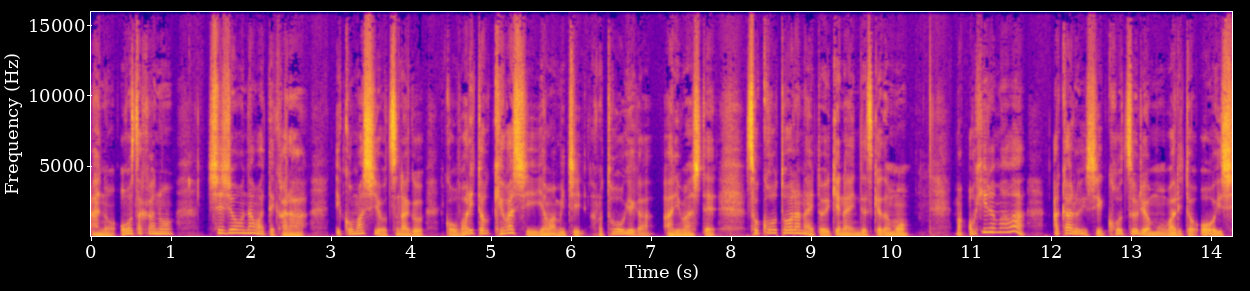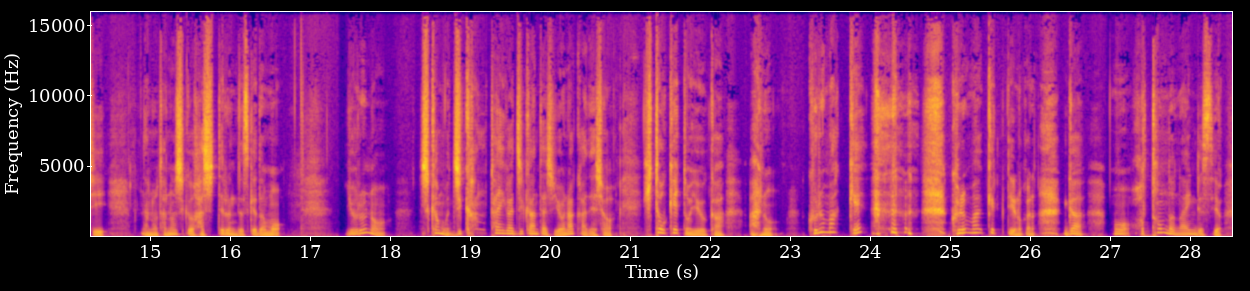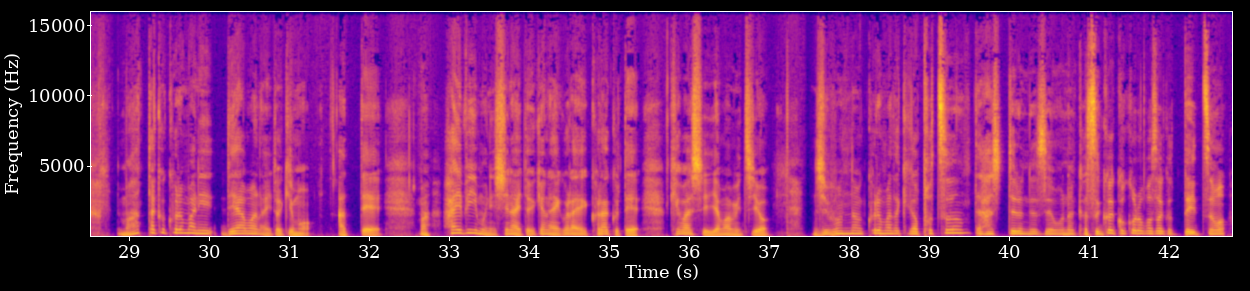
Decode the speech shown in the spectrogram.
あの、大阪の四条縄手から生駒市をつなぐ、こう、割と険しい山道、あの、峠がありまして、そこを通らないといけないんですけども、まあ、お昼間は明るいし、交通量も割と多いし、あの、楽しく走ってるんですけども、夜のしかも時間帯が時間帯し夜中でしょ。人気というか、あの、車っ気 車っ気っていうのかな？が、もうほとんどないんですよ。全く車に出会わない時もあって、まあ、ハイビームにしないといけないぐらい暗くて、険しい山道を、自分の車だけがポツンって走ってるんですよ。なんかすごい心細くっていつも。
